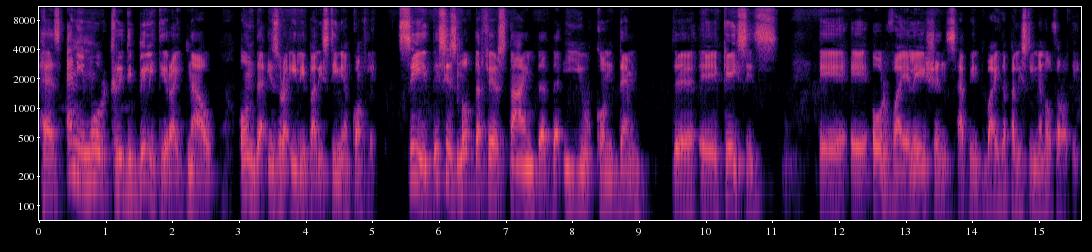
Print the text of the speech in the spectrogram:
has any more credibility right now on the Israeli Palestinian conflict. See, this is not the first time that the EU condemned the uh, cases or violations happened by the Palestinian Authority.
